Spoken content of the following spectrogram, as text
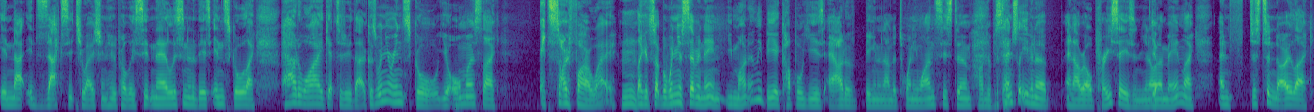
in that exact situation who are probably sitting there listening to this in school, like, how do I get to do that? Because when you're in school, you're almost like, it's so far away. Mm. Like it's so, but when you're 17, you might only be a couple years out of being in an under 21 system, 100%. potentially even a NRL preseason. You know Yep. what I mean? Like, and f- just to know, like,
